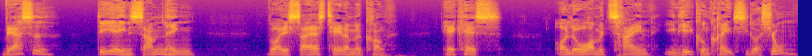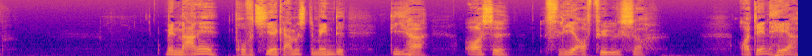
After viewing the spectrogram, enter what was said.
Verset, det er i en sammenhæng, hvor Esajas taler med kong Akas og lover om et tegn i en helt konkret situation. Men mange profetier i Gamle Testamente, de har også flere opfyldelser. Og den her,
